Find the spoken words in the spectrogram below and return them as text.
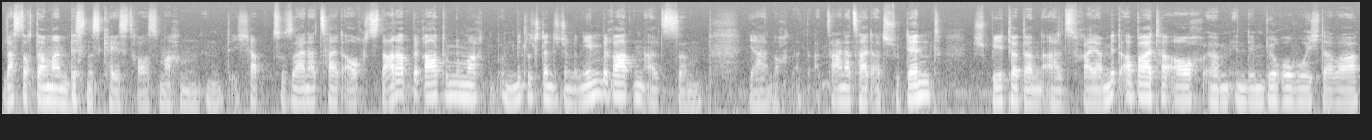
lass doch da mal einen Business Case draus machen. Und ich habe zu seiner Zeit auch Startup-Beratung gemacht und mittelständische Unternehmen beraten, als ähm, ja noch seinerzeit als Student später dann als freier Mitarbeiter auch ähm, in dem Büro, wo ich da war.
